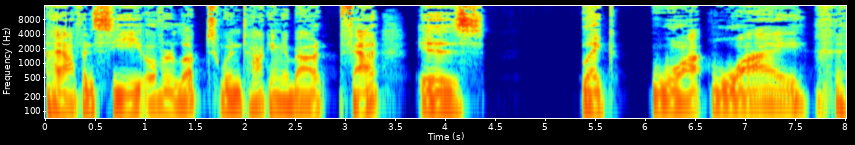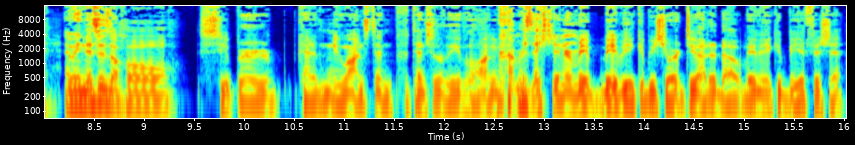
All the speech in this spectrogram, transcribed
I often see overlooked when talking about fat is like, why, why? I mean, this is a whole super kind of nuanced and potentially long conversation, or maybe, maybe it could be short too. I don't know. Maybe it could be efficient.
